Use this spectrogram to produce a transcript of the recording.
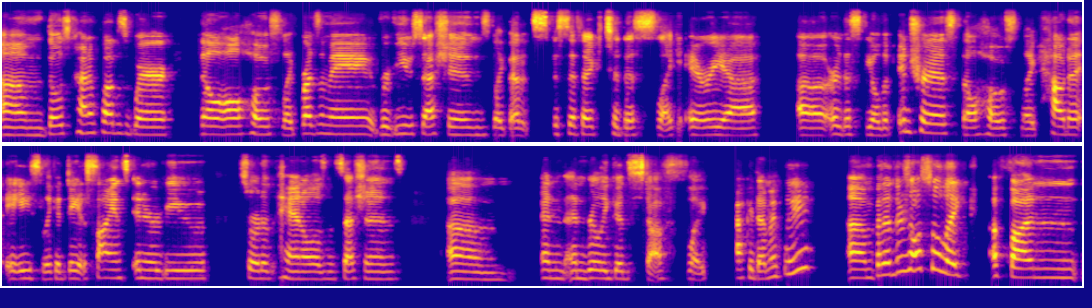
um, those kind of clubs where they'll all host like resume review sessions like that it's specific to this like area uh, or this field of interest. They'll host like how to ace like a data science interview sort of panels and sessions, um, and and really good stuff like academically. Um, but then there's also like a fun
